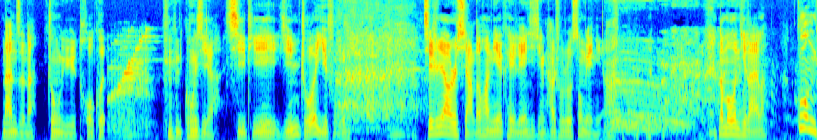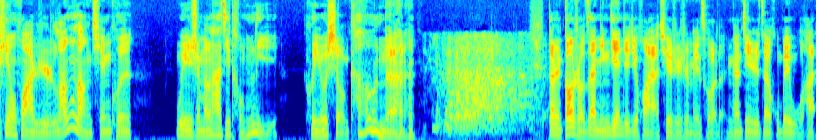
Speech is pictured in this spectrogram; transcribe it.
男子呢，终于脱困，恭喜啊！喜提银镯一副。其实要是想的话，你也可以联系警察叔叔送给你啊。那么问题来了，光天化日，朗朗乾坤，为什么垃圾桶里会有手铐呢？但是高手在民间这句话呀，确实是没错的。你看，近日在湖北武汉，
